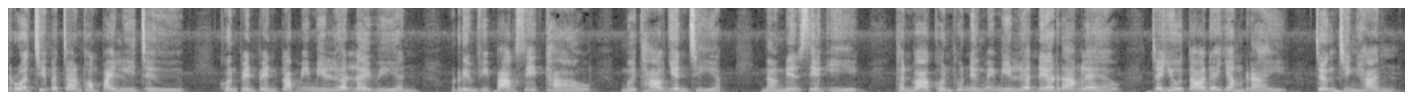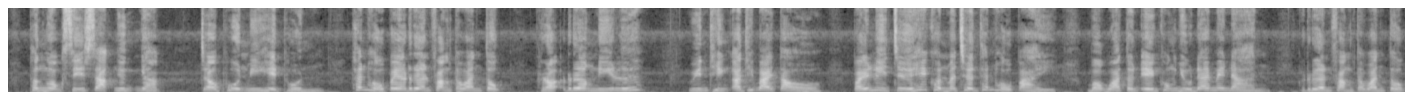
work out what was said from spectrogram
ตรวจชีพจรของไปลีจือ คนเป็นๆกลับไม่มีเลือดไหลเวียน ริมฝีปากซีดขาว มือเท้าเย็นเฉียบ นางเน้นเสียงอีกท่านว่าคนผู้หนึ่งไม่มีเลือดในร่างแล้ว จะอยู่ต่อได้อย่างไร เจิงชิงฮันพงกศีรษะงึกงัก เจ้าพูดมีเหตุผล ท่านโหไปเรือนฝั่งตะวันตก เพราะเรื่องนี้หรือ วินถิงอธิบายต่อ ไปหลี่จือให้คนมาเชิญท่านโหไป บอกว่าตนเองคงอยู่ได้ไม่นาน เรือนฝั่งตะวันตก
